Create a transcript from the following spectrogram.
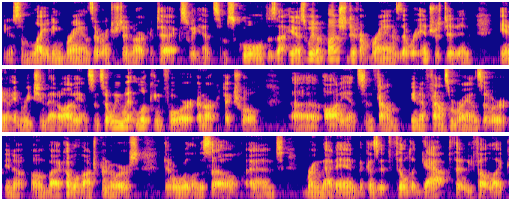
you know some lighting brands that were interested in architects. We had some school design, you know, so we had a bunch of different brands that were interested in you know in reaching that audience, and so we went looking for an architectural uh, audience and found you know found some brands that were you know owned by a couple of entrepreneurs that were willing to sell and bring that in because it filled a gap that we felt like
